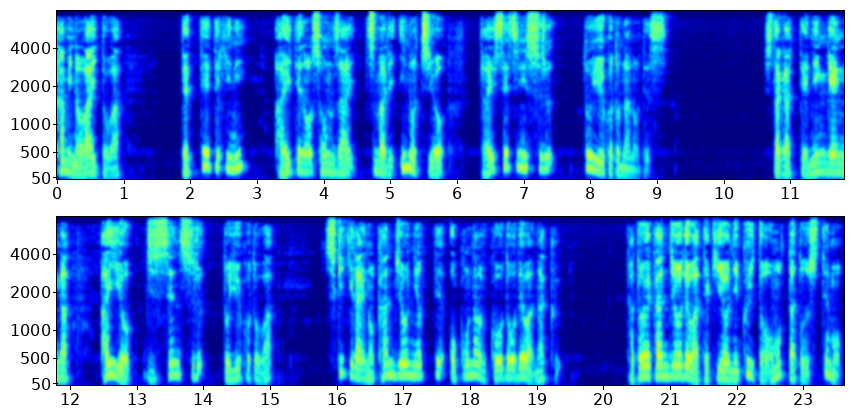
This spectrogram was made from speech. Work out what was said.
神の愛とは、徹底的に相手の存在、つまり命を大切にするということなのです。したがって人間が愛を実践するということは、好き嫌いの感情によって行う行動ではなく、たとえ感情では敵を憎いと思ったとしても、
